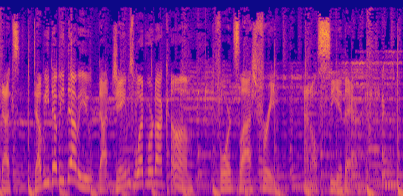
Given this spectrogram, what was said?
That's www.jameswedmore.com forward slash free. And I'll see you there.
